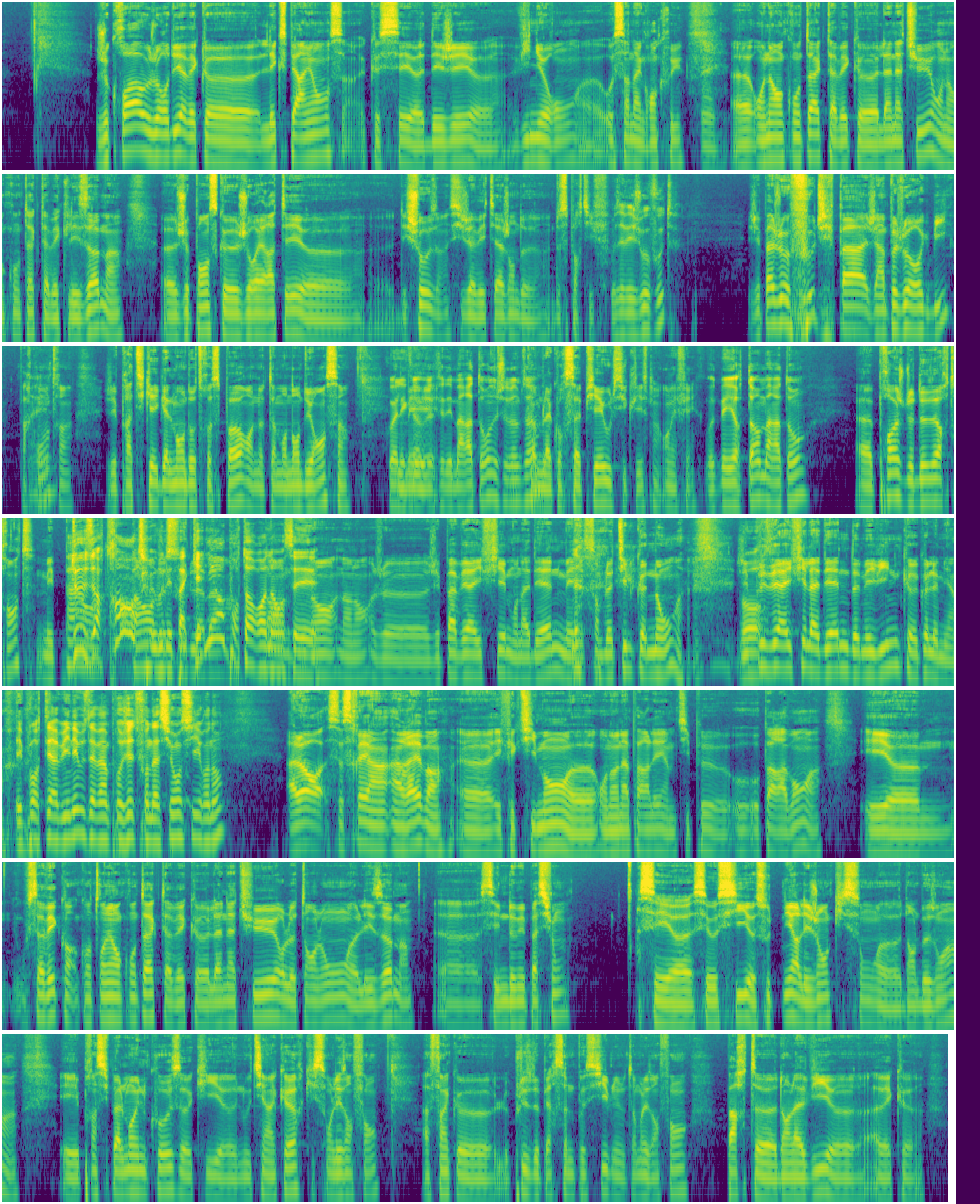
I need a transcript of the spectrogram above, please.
Je crois aujourd'hui, avec euh, l'expérience, que c'est euh, DG euh, vigneron euh, au sein d'un grand cru. Euh, on est en contact avec la nature, on est en contact avec les hommes. hein. Je pense que j'aurais raté des choses hein, si j'avais été agent de, de sportif. Vous avez joué au foot? J'ai pas joué au foot, j'ai pas, j'ai un peu joué au rugby. Par Ouais. contre, j'ai pratiqué également d'autres sports, notamment d'endurance, Quoi, les Mais- vous avez fait des marathons, des choses comme ça? comme la course à pied ou le cyclisme, en effet. Votre meilleur temps, marathon? Euh, proche de 2h30, mais pas en- 2h30 en Vous n'êtes pas kényan pourtant, Ronan. Non, non, non, je j'ai pas vérifié mon ADN, mais semble-t-il que non. J'ai Bon. plus vérifié l'ADN de mes vignes que, que le mien. Et pour terminer, vous avez un projet de fondation aussi, Ronan? Alors, ce serait un, un rêve. hein. Euh, effectivement, euh, on en a parlé un petit peu au- auparavant. hein. Et vous savez, quand, quand on est en contact avec la nature, le temps long, les hommes, hein, c'est une de mes passions. C'est euh, c'est aussi euh, soutenir les gens qui sont euh, dans le besoin, hein. et principalement une cause qui nous tient à cœur, qui sont les enfants, afin que le plus de personnes possible, et notamment les enfants, partent dans la vie avec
